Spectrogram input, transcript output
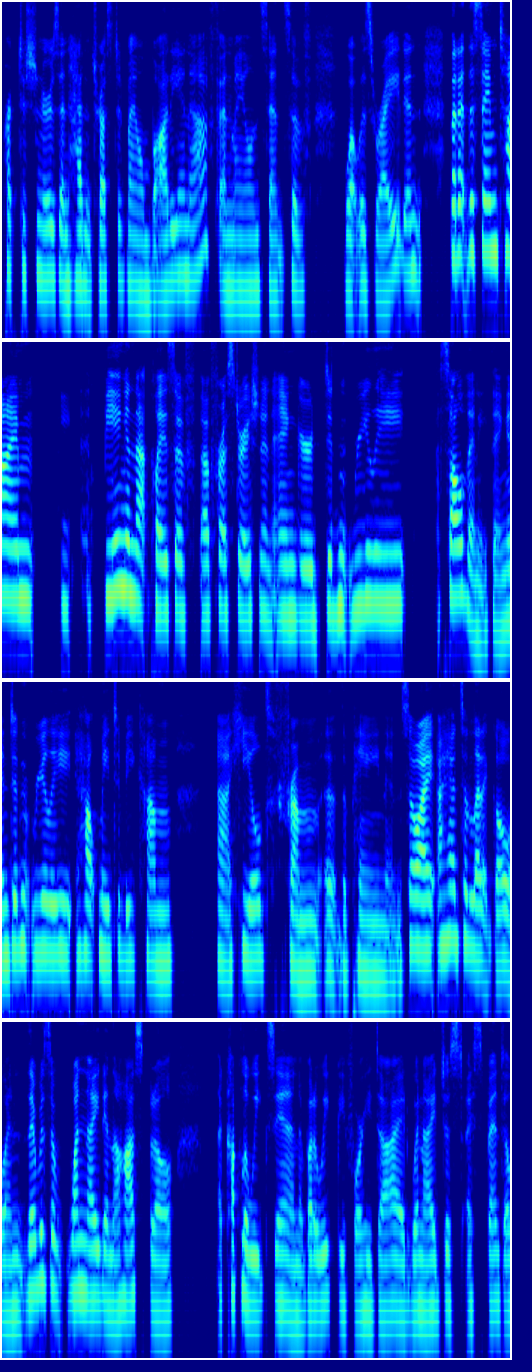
practitioners and hadn't trusted my own body enough and my own sense of what was right and but at the same time being in that place of, of frustration and anger didn't really solve anything and didn't really help me to become uh, healed from uh, the pain. And so I, I had to let it go. And there was a one night in the hospital a couple of weeks in, about a week before he died, when I just I spent a,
